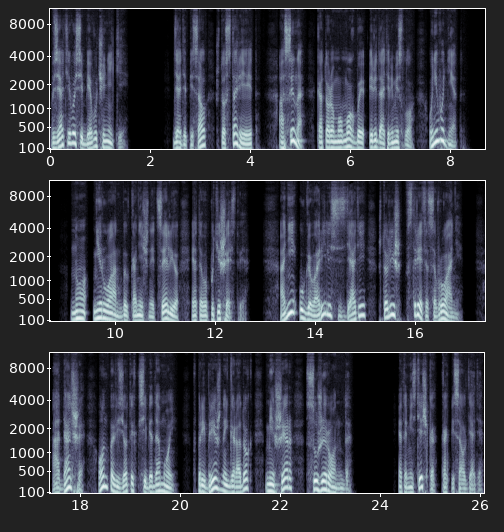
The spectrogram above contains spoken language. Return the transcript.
взять его себе в ученики. Дядя писал, что стареет, а сына, которому мог бы передать ремесло, у него нет. Но не Руан был конечной целью этого путешествия. Они уговорились с дядей, что лишь встретятся в Руане, а дальше он повезет их к себе домой, в прибрежный городок Мишер-Сужеронда. Это местечко, как писал дядя,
